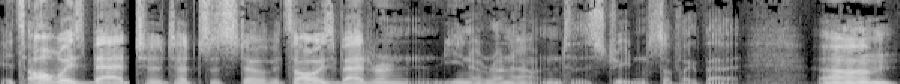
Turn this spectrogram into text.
it's always bad to touch the stove. It's always bad to run, you know, run out into the street and stuff like that. Um,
